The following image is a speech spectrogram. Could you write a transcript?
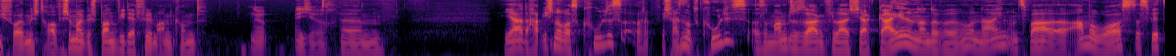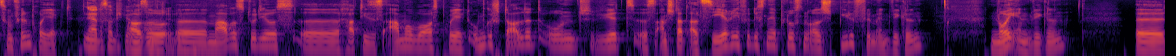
ich freue mich drauf. Ich bin mal gespannt, wie der Film ankommt. Ja, ich auch. Ähm, ja, da habe ich noch was Cooles. Ich weiß nicht, ob es cool ist. Also manche sagen vielleicht, ja, geil, und andere, oh nein. Und zwar äh, Armor Wars, das wird zum Filmprojekt. Ja, das habe ich mir Also äh, Marvel Studios äh, hat dieses Armor Wars Projekt umgestaltet und wird es anstatt als Serie für Disney Plus nur als Spielfilm entwickeln, neu entwickeln. Äh,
